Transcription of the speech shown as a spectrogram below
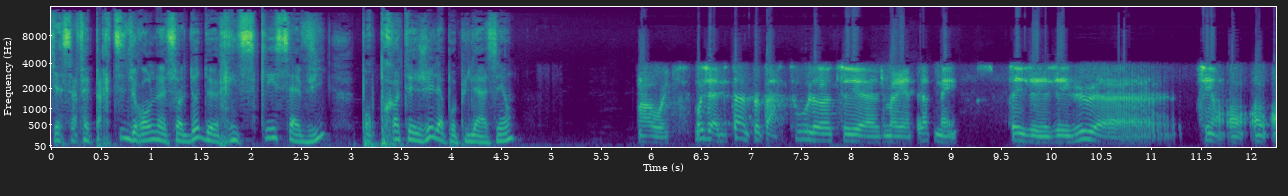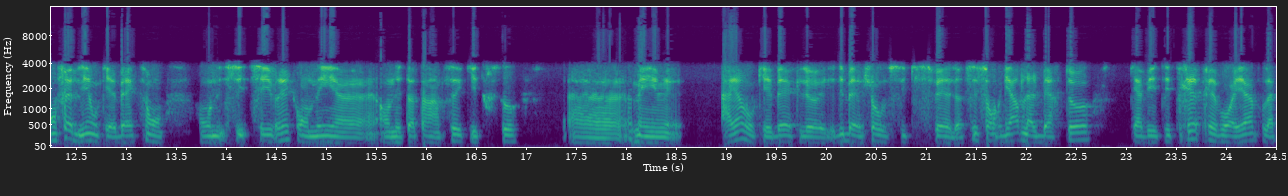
que ça fait partie du rôle d'un soldat de risquer sa vie pour protéger la population. Ah oui. Moi, j'habitais un peu partout là. Tu sais, je me répète, mais j'ai vu, euh, on, on, fait bien au Québec. On, on c'est vrai qu'on est, euh, on est authentique et tout ça. Euh, mais ailleurs au Québec, il y a des belles choses aussi qui se fait. Là. si on regarde l'Alberta, qui avait été très prévoyant pour la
